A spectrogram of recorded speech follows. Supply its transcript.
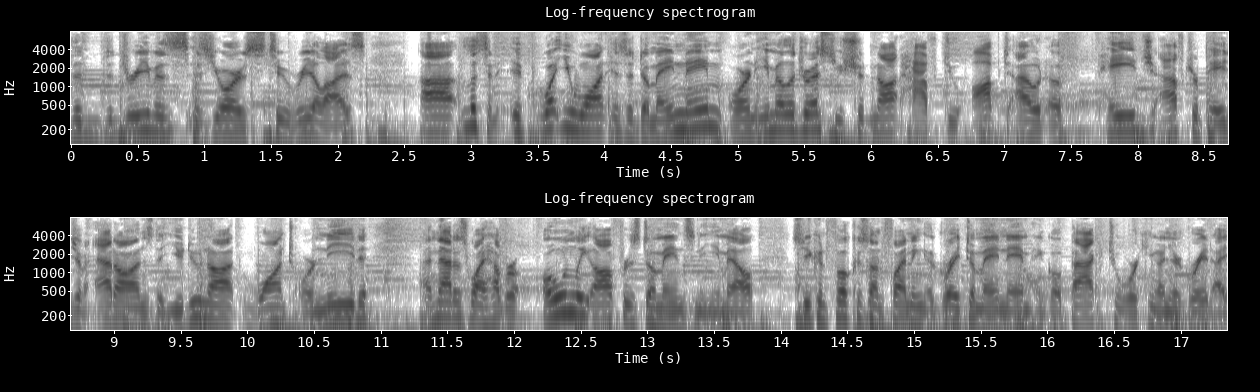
the, the dream is, is yours to realize. Uh, listen, if what you want is a domain name or an email address, you should not have to opt out of page after page of add ons that you do not want or need. And that is why Hover only offers domains and email, so you can focus on finding a great domain name and go back to working on your great idea.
